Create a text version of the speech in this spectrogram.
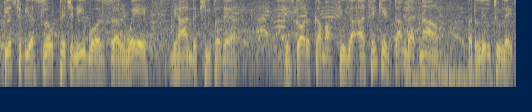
Appears to be a slow pitch, and he was uh, way behind the keeper there. He's got to come up few. yards. I think he's done that now, but a little too late.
